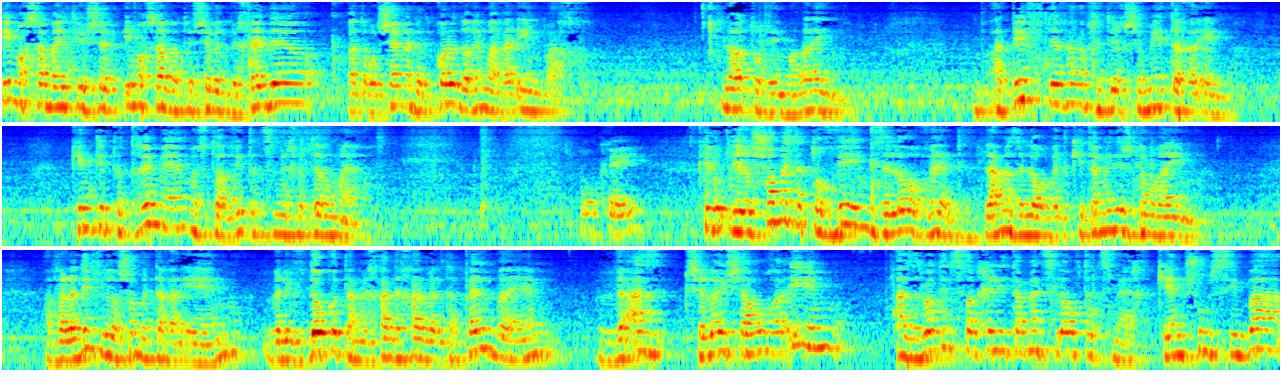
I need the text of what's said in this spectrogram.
אם עכשיו הייתי יושב, אם עכשיו את יושבת בחדר, ואת רושמת את כל הדברים הרעים בך, לא הטובים, הרעים. עדיף, דרך אגב, שתרשמי את הרעים. כי אם תיפטרי מהם, אז תאהבי את עצמך יותר מהר. אוקיי. כאילו, לרשום את הטובים זה לא עובד. למה זה לא עובד? כי תמיד יש גם רעים. אבל עדיף לרשום את הרעים, ולבדוק אותם אחד-אחד ולטפל בהם, ואז כשלא יישארו רעים, אז לא תצטרכי להתאמץ לאהוב את עצמך. כי אין שום סיבה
